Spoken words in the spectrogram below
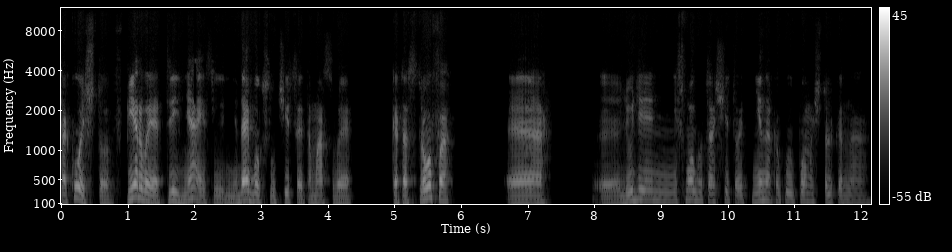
такой, что в первые три дня, если, не дай бог, случится эта массовая катастрофа, э, э, люди не смогут рассчитывать ни на какую помощь, только на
